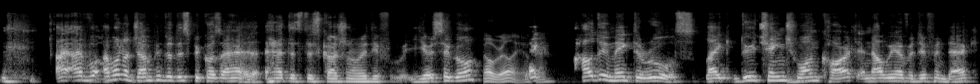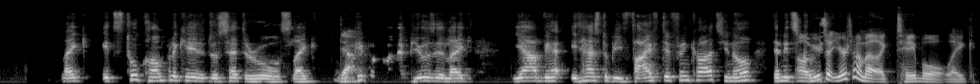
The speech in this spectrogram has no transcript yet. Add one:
I, I, w- I want to jump into this because I had, had this discussion already f- years ago. Oh, really? Okay. Like, how do you make the rules? Like, do you change mm-hmm. one card and now we have a different deck? Like, it's too complicated to set the rules. Like, Yeah. people could abuse it. Like, yeah, we ha- it has to be five different cards, you know? Then it's oh, you're ta- you're talking about like table, like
